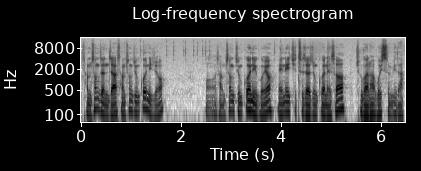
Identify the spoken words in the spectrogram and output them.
삼성전자, 삼성증권이죠. 어, 삼성증권이고요. NH투자증권에서 주관하고 있습니다.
